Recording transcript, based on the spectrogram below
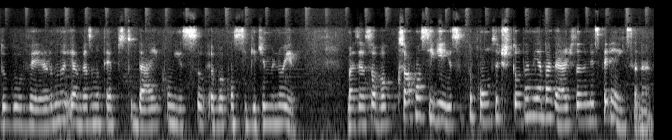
do governo e ao mesmo tempo estudar e com isso eu vou conseguir diminuir. Mas eu só vou só conseguir isso por conta de toda a minha bagagem, toda a minha experiência, né?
